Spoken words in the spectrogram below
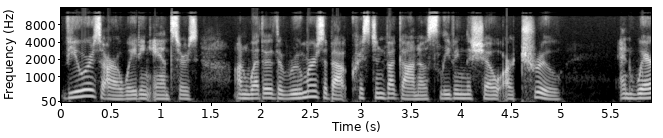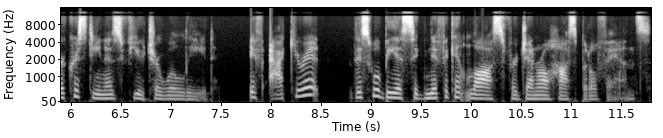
Viewers are awaiting answers on whether the rumors about Kristen Vaganos leaving the show are true and where Christina's future will lead. If accurate, this will be a significant loss for General Hospital fans.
